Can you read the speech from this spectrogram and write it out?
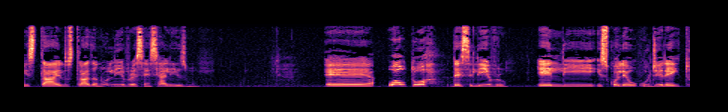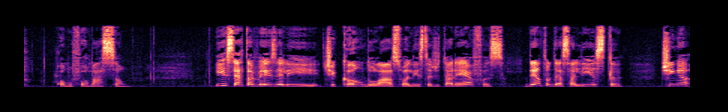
que está ilustrada no livro Essencialismo. É, o autor desse livro ele escolheu o direito como formação. E certa vez ele ticando lá a sua lista de tarefas, dentro dessa lista tinha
